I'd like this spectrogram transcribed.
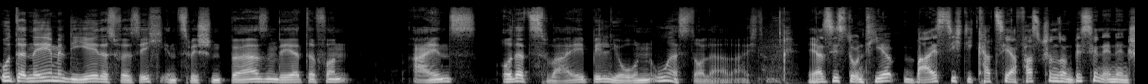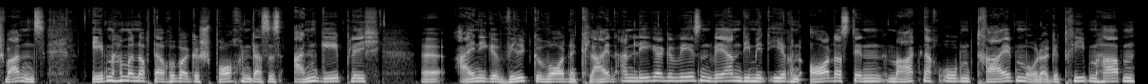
Unternehmen, die jedes für sich inzwischen Börsenwerte von 1 oder zwei Billionen US-Dollar erreicht haben. Ja, siehst du, und hier beißt sich die Katze ja fast schon so ein bisschen in den Schwanz. Eben haben wir noch darüber gesprochen, dass es angeblich äh, einige wild gewordene Kleinanleger gewesen wären, die mit ihren Orders den Markt nach oben treiben oder getrieben haben.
